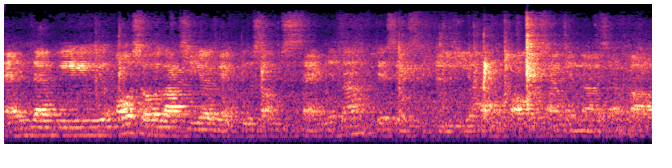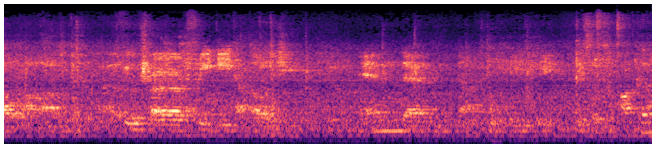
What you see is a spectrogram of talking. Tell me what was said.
And then we also last year we do some seminar. This is the Hong Kong seminars about um, future 3D technology. And then uh, this is Parker.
